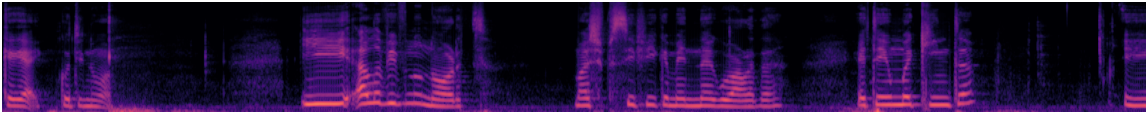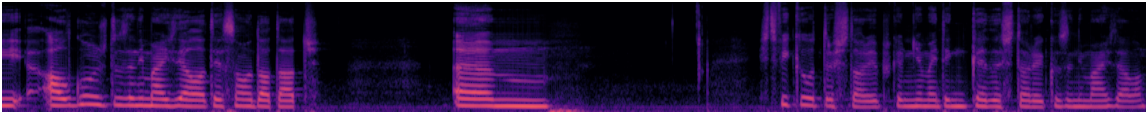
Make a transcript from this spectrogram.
Caguei, continua. E ela vive no norte, mais especificamente na Guarda. Eu tenho uma quinta e alguns dos animais dela até são adotados. Um, isto fica outra história, porque a minha mãe tem cada história com os animais dela.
